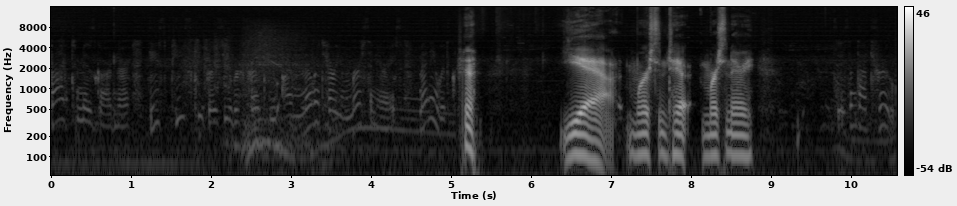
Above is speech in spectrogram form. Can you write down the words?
fact, Ms. Gardner, these peacekeepers you refer to are military mercenaries, many with... yeah, mercenta- mercenary. Isn't that true?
